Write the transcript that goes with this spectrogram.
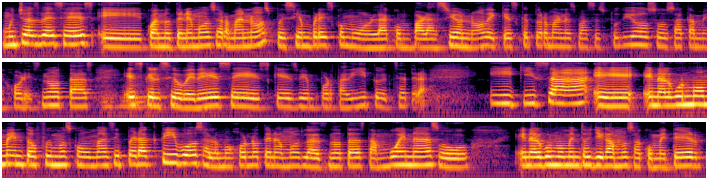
Muchas veces eh, cuando tenemos hermanos, pues siempre es como la comparación, ¿no? De que es que tu hermano es más estudioso, saca mejores notas, es que él se obedece, es que es bien portadito, etc. Y quizá eh, en algún momento fuimos como más hiperactivos, a lo mejor no tenemos las notas tan buenas o en algún momento llegamos a cometer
